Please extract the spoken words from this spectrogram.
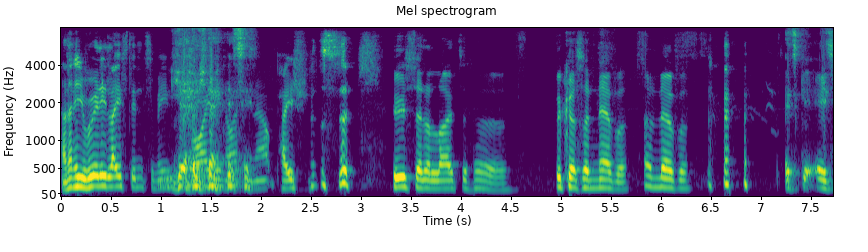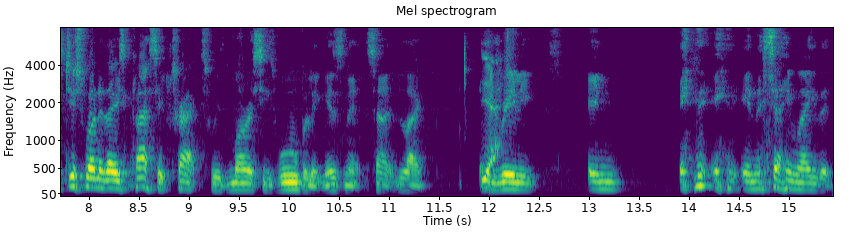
and then he really laced into me. Yeah, Friday night in outpatients. Who said alive to her? Because I never, I never. it's it's just one of those classic tracks with Morrissey's warbling, isn't it? So like, he Yeah. really in in in, in the same way that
